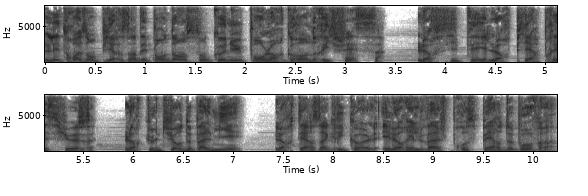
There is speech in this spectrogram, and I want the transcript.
Les trois empires indépendants sont connus pour leur grande richesse, leurs cités, leurs pierres précieuses, leur culture de palmiers, leurs terres agricoles et leur élevage prospère de bovins.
